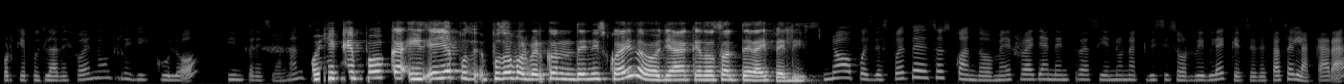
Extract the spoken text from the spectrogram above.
porque pues la dejó en un ridículo impresionante. Oye, qué poca. ¿Y ella pudo, pudo volver con Dennis Quaid o ya quedó soltera y feliz? No, pues después de eso es cuando Meg Ryan entra así en una crisis horrible que se deshace la cara,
